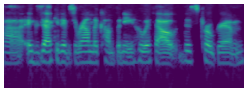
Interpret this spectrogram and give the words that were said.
uh, executives around the company who, without this program,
